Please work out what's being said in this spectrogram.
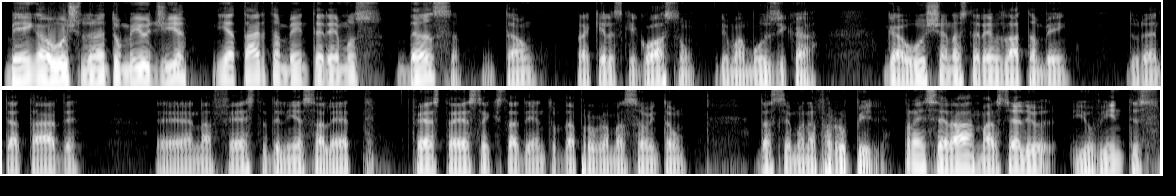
bem gaúcho durante o meio-dia e à tarde também teremos dança. Então, para aqueles que gostam de uma música gaúcha, nós teremos lá também durante a tarde é, na festa de Linha Salete. Festa essa que está dentro da programação então da Semana Farroupilha. Para encerrar, Marcelo e ouvintes,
